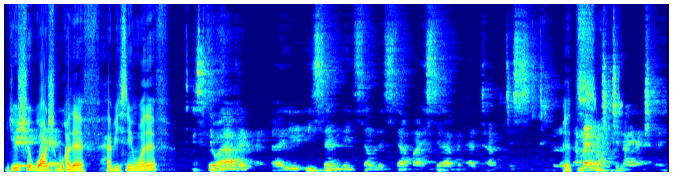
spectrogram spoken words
you should watch yeah. What If. Have you seen What If? I still haven't. Uh, you, you sent me some of the stuff, but I still haven't had time to just. look. I might watch it tonight, actually.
